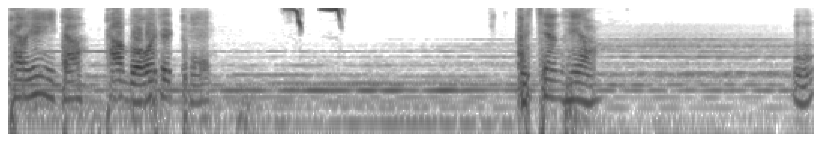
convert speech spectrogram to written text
병행이다. 다 먹어도 돼. 불쌍해야. 응?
